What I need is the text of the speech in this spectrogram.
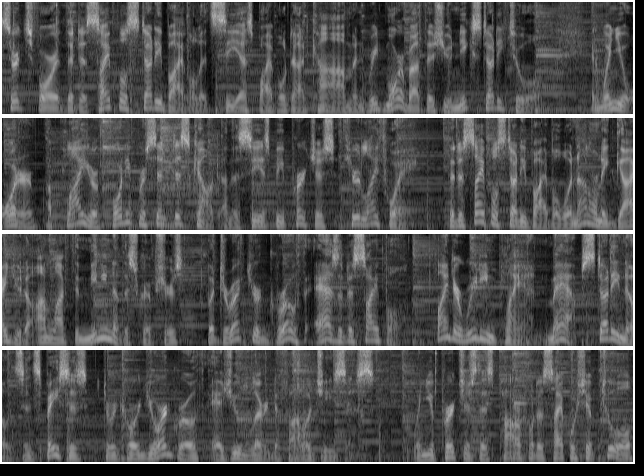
Search for the Disciple Study Bible at csbible.com and read more about this unique study tool. And when you order, apply your 40% discount on the CSB purchase through Lifeway. The Disciple Study Bible will not only guide you to unlock the meaning of the Scriptures, but direct your growth as a disciple. Find a reading plan, maps, study notes, and spaces to record your growth as you learn to follow Jesus. When you purchase this powerful discipleship tool,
